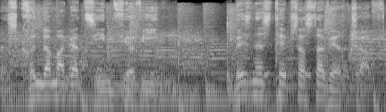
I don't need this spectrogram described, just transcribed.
das Gründermagazin für Wien. Business-Tipps aus der Wirtschaft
